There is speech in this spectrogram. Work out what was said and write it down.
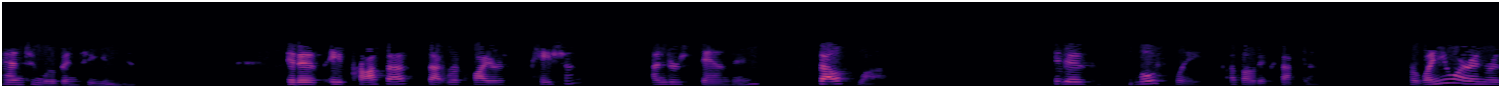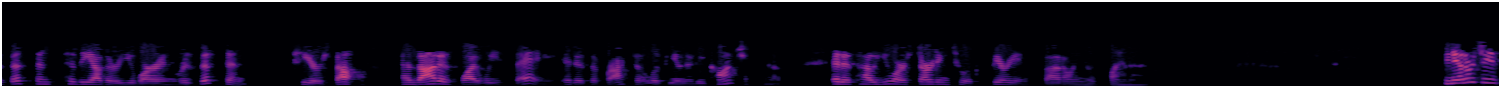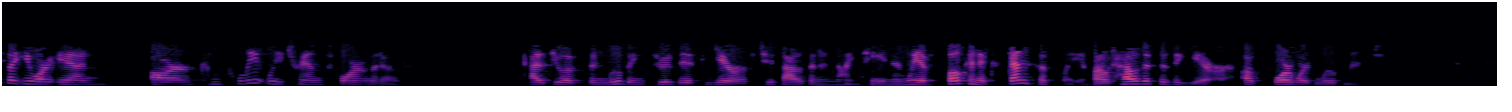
and to move into union. It is a process that requires patience, understanding, self love. It is mostly about acceptance. For when you are in resistance to the other, you are in resistance to yourself. And that is why we say it is a fractal of unity consciousness. It is how you are starting to experience that on your planet. The energies that you are in are completely transformative as you have been moving through this year of 2019. And we have spoken extensively about how this is a year of forward movement.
